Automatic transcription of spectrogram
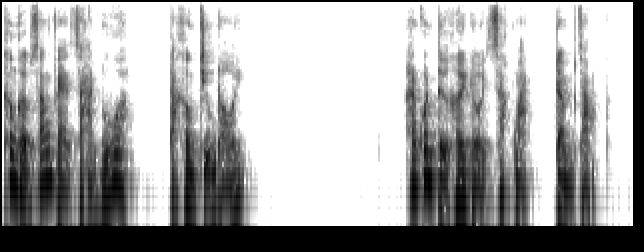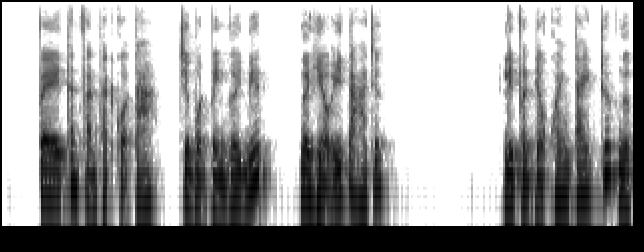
không hợp dáng vẻ già nua, ta không chịu nổi. Hàn quân tử hơi đổi sắc mặt, trầm giọng. Về thân phận thật của ta, chỉ một mình ngươi biết, ngươi hiểu ý ta chứ. Lý Vân Tiểu khoanh tay trước ngực,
